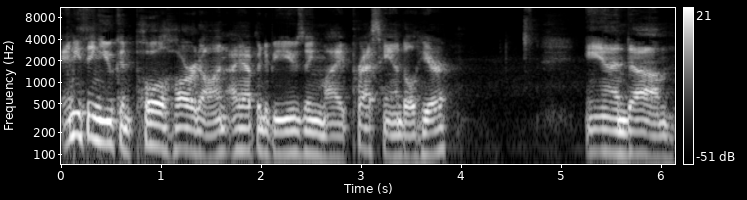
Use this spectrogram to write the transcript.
anything you can pull hard on. I happen to be using my press handle here. And um,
